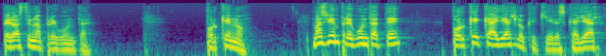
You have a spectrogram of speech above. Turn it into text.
pero hazte una pregunta. ¿Por qué no? Más bien pregúntate, ¿por qué callas lo que quieres callar?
